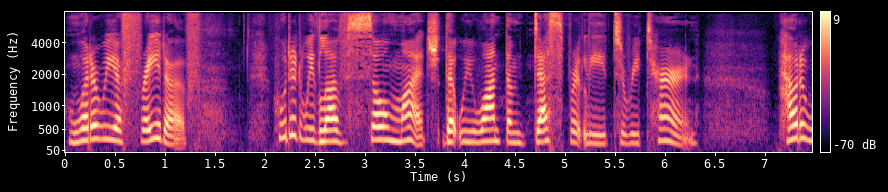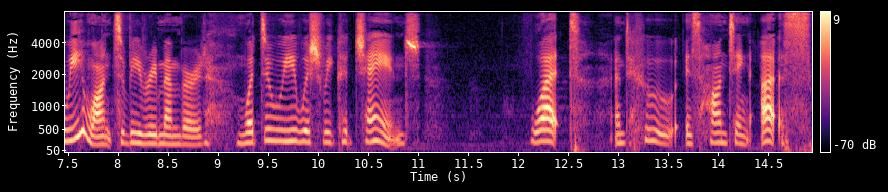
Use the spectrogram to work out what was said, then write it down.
What are we afraid of? Who did we love so much that we want them desperately to return? How do we want to be remembered? What do we wish we could change? What and who is haunting us?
